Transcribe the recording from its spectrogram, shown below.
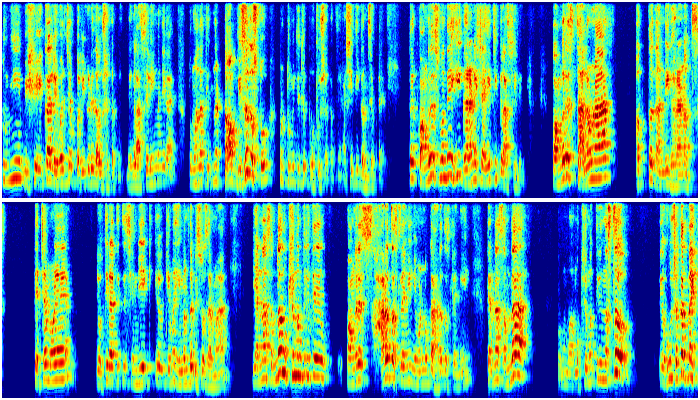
तुम्ही विषय एका लेवलच्या पलीकडे जाऊ शकत नाही. म्हणजे ग्लास सेलिंग म्हणजे काय? तुम्हाला तिथनं टॉप दिसत असतो पण तुम्ही तिथे पोहोचू शकत नाही. अशी ती कन्सेप्ट आहे. तर काँग्रेसमध्ये ही घराणेशाहीची ग्लास सिलिंग काँग्रेस चालवणार फक्त गांधी घराणंच. त्याच्यामुळे ज्योतिरादित्य सिंधी किंवा हिमंत बिस्व शर्मा यांना समजा मुख्यमंत्री ते काँग्रेस हारत असल्याने निवडणुका हारत असल्याने त्यांना समजा मुख्यमंत्री नसतं ते होऊ शकत नाहीत.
